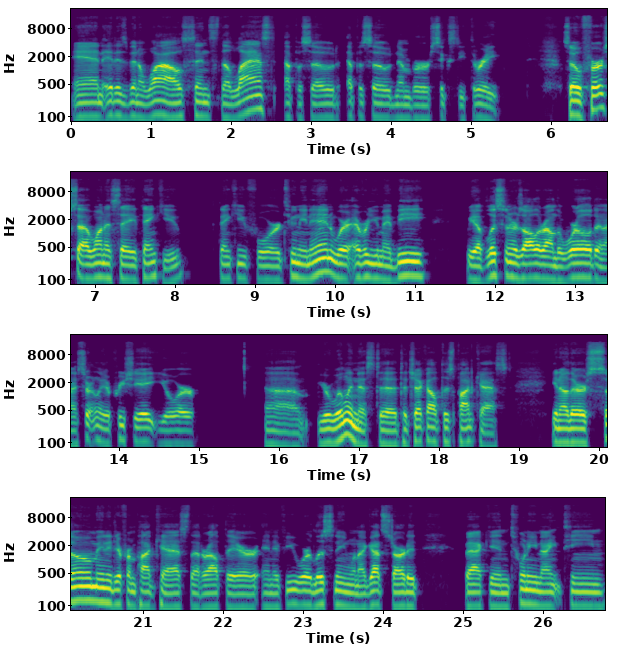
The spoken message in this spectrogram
and it has been a while since the last episode, episode number 63. So, first, I want to say thank you. Thank you for tuning in wherever you may be. We have listeners all around the world, and I certainly appreciate your uh, your willingness to to check out this podcast you know there are so many different podcasts that are out there and if you were listening when i got started back in 2019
